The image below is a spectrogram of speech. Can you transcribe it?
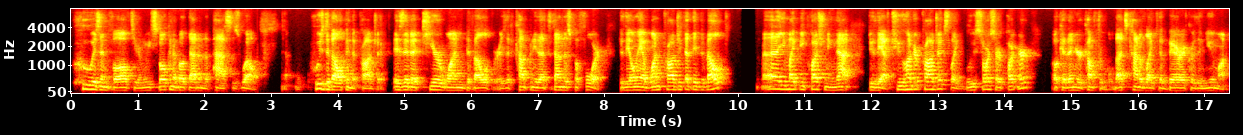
who is involved here. And we've spoken about that in the past as well. Who's developing the project? Is it a tier one developer? Is it a company that's done this before? Do they only have one project that they developed? Uh, you might be questioning that. Do they have 200 projects like Blue Source, our partner? Okay, then you're comfortable. That's kind of like the Barrick or the Newmont.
